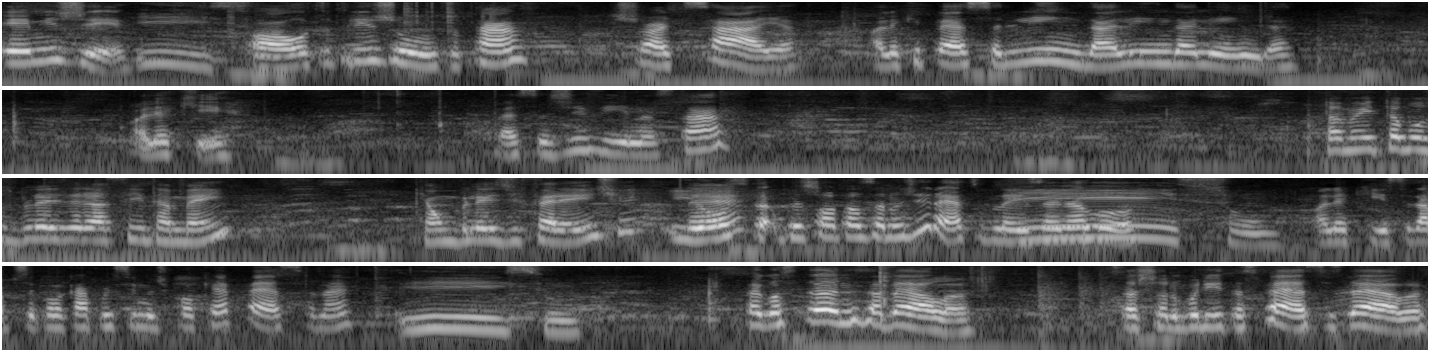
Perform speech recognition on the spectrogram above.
M e G. Isso. Ó, outro trijunto, tá? Short saia. Olha que peça linda, linda, linda. Olha aqui. Peças divinas, tá? Também temos blazer assim também que é um blazer diferente. E né? o pessoal tá usando direto o blazer, Isso. né, Lu? Isso. Olha aqui, se dá pra você colocar por cima de qualquer peça, né? Isso. Tá gostando, Isabela? Você tá achando bonitas as peças dela?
